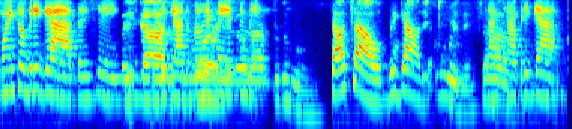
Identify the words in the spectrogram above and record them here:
Muito obrigada, gente. Obrigado, obrigada pelo reconhecimento. Todo mundo. Tchau, tchau. Obrigada. Se cuidem. Tchau, tchau. tchau obrigada.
